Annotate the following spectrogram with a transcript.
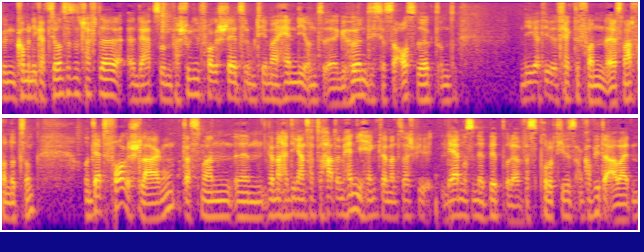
ein Kommunikationswissenschaftler, äh, der hat so ein paar Studien vorgestellt zu dem Thema Handy und äh, Gehirn, wie sich das so auswirkt und negative Effekte von äh, Smartphone-Nutzung. Und der hat vorgeschlagen, dass man, ähm, wenn man halt die ganze Zeit so hart am Handy hängt, wenn man zum Beispiel lernen muss in der Bib oder was Produktives am Computer arbeiten,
